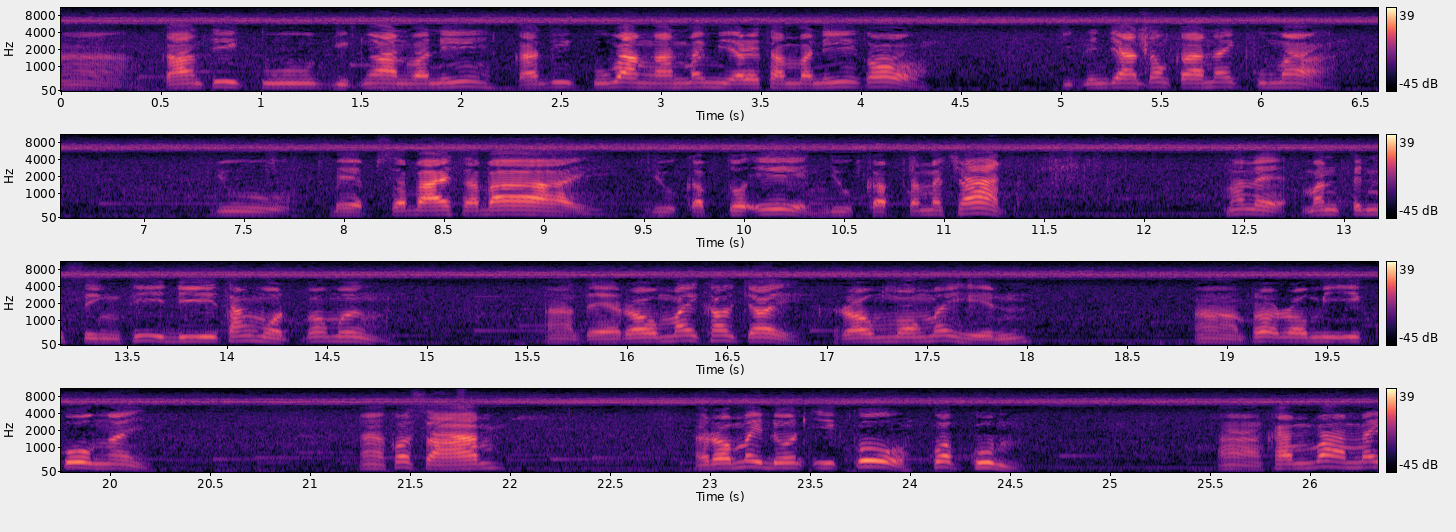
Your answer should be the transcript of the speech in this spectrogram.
อ่าการที่กูหยุดงานวันนี้ การที่กูว่างงานไม่มีอะไรทำวันนี้ก็ จิตวิญญาณต้องการให้กูมา อยู่แบบสบายสบายๆอยู่กับตัวเอง อยู่กับธรรมชาตินั่นแหละ มันเป็นสิ่งที่ดีทั้งหมดพวกมึงแต่เราไม่เข้าใจ เรามองไม่เห็น เพราะเรามีอีโก้ไงข้อสามเราไม่โดนอีโก้ควบคุมอ่าคำว่าไม่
